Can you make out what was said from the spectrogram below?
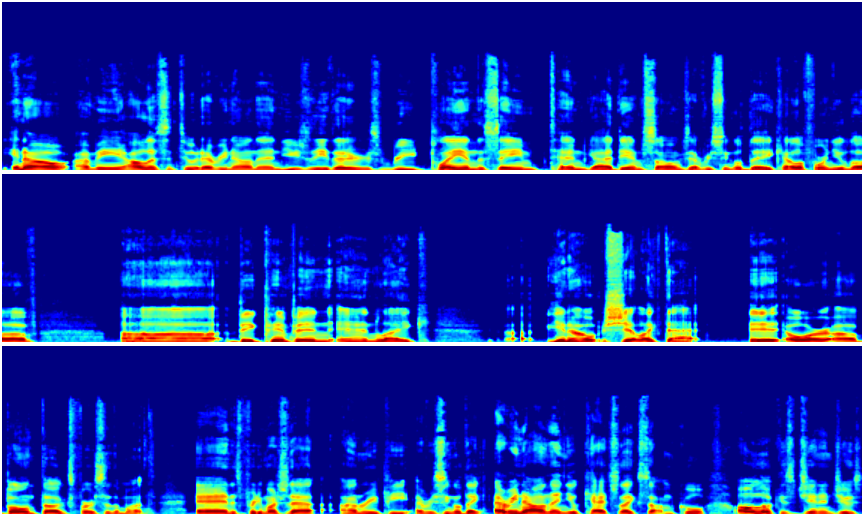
you know, I mean, I'll listen to it every now and then. Usually there's Reed playing the same 10 goddamn songs every single day. California Love, uh Big Pimpin' and like uh, you know, shit like that it, or uh, Bone Thugs first of the month. And it's pretty much that on repeat every single day. Every now and then you'll catch like something cool. Oh, look, it's gin and juice.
